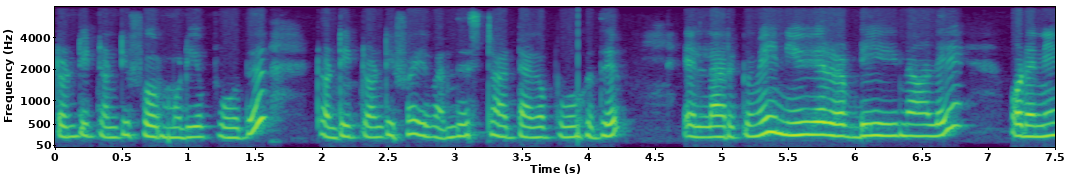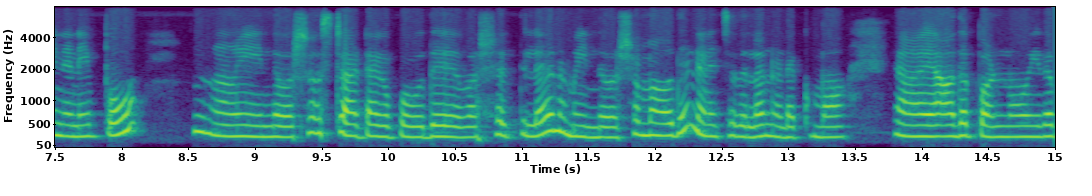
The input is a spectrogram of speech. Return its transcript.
டுவெண்ட்டி டுவெண்ட்டி ஃபோர் முடிய போகுது. டுவெண்ட்டி டுவெண்ட்டி ஃபைவ் வந்து ஸ்டார்ட் ஆக போகுது. எல்லாருக்குமே நியூ இயர் அப்படின்னாலே உடனே நினைப்போம். இந்த வருஷம் ஸ்டார்ட் ஆக போகுது. வருஷத்தில் நம்ம இந்த வருஷமாவது நினச்சதெல்லாம் நடக்குமா? அதை பண்ணோம் இதை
